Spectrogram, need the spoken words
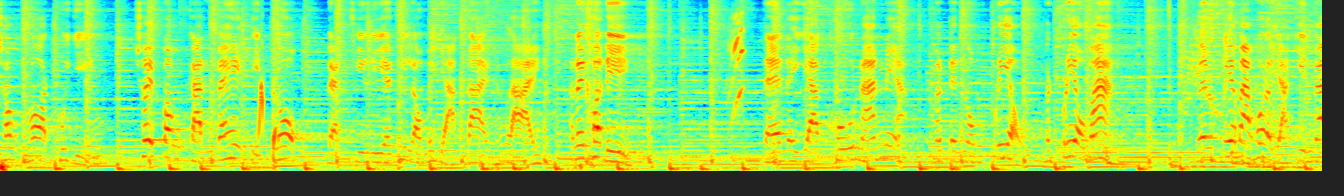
ช่องคลอดผู้หญิง ช่วยป้องกันไม่ให้ติดโรคแบคทีเรียที่เราไม่อยากได้ทั้งหลาย อันนั้นข้อดี แต่ในยาคูนั้นเนี่ยมันเป็นนมเปรี้ยว มันเปรี้ยวมากเป็นนมเปรี้ยวมากพวกเราอยากกินไหม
